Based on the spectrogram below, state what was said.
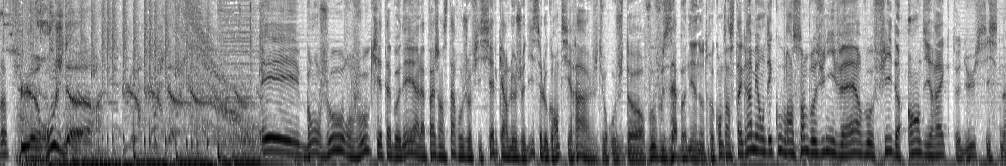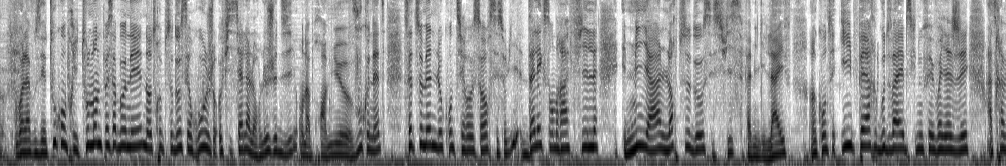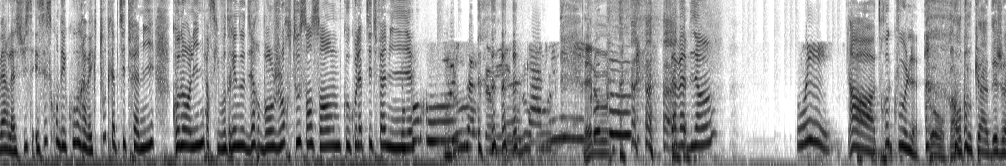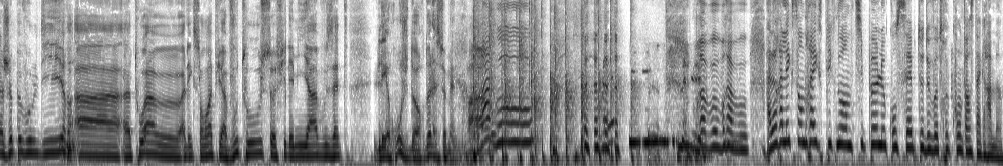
Le rouge d'or. Et bonjour, vous qui êtes abonné à la page Insta Rouge officielle, car le jeudi, c'est le grand tirage du Rouge d'Or. Vous vous abonnez à notre compte Instagram et on découvre ensemble vos univers, vos feeds en direct du 6-9. Voilà, vous avez tout compris. Tout le monde peut s'abonner. Notre pseudo, c'est Rouge officiel. Alors, le jeudi, on apprend à mieux vous connaître. Cette semaine, le compte tiré au sort, c'est celui d'Alexandra, Phil et Mia. Leur pseudo, c'est Suisse Family Life. Un compte hyper good vibes qui nous fait voyager à travers la Suisse. Et c'est ce qu'on découvre avec toute la petite famille qu'on a en ligne parce qu'ils voudraient nous dire bonjour tous ensemble. Coucou la petite famille. Bonjour Camille, bonjour. Hello Ça va bien Oui, Oh, trop cool. Bon, bah en tout cas, déjà, je peux vous le dire, à, à toi, euh, Alexandra, puis à vous tous, Phil et Mia, vous êtes les rouges d'or de la semaine. Bravo Bravo, bravo. Alors Alexandra, explique-nous un petit peu le concept de votre compte Instagram.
